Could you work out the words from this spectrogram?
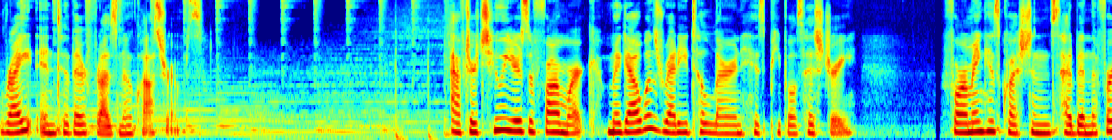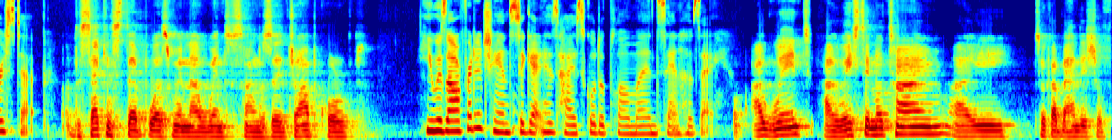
right into their Fresno classrooms. After two years of farm work, Miguel was ready to learn his people's history. Forming his questions had been the first step. The second step was when I went to San Jose Job Corps he was offered a chance to get his high school diploma in San Jose. I went, I wasted no time. I took advantage of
